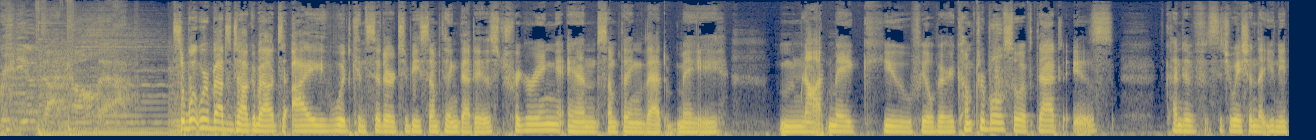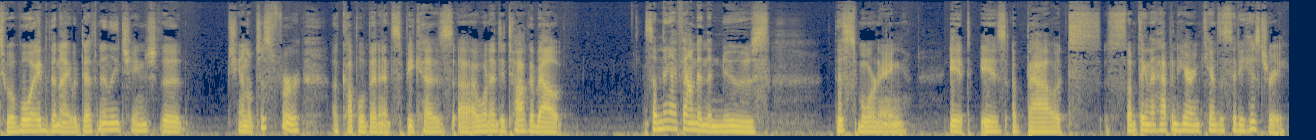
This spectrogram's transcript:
radio.com app. So, what we're about to talk about, I would consider to be something that is triggering and something that may not make you feel very comfortable. So, if that is kind of situation that you need to avoid, then I would definitely change the channel just for a couple minutes because uh, I wanted to talk about something I found in the news this morning. It is about something that happened here in Kansas City history.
